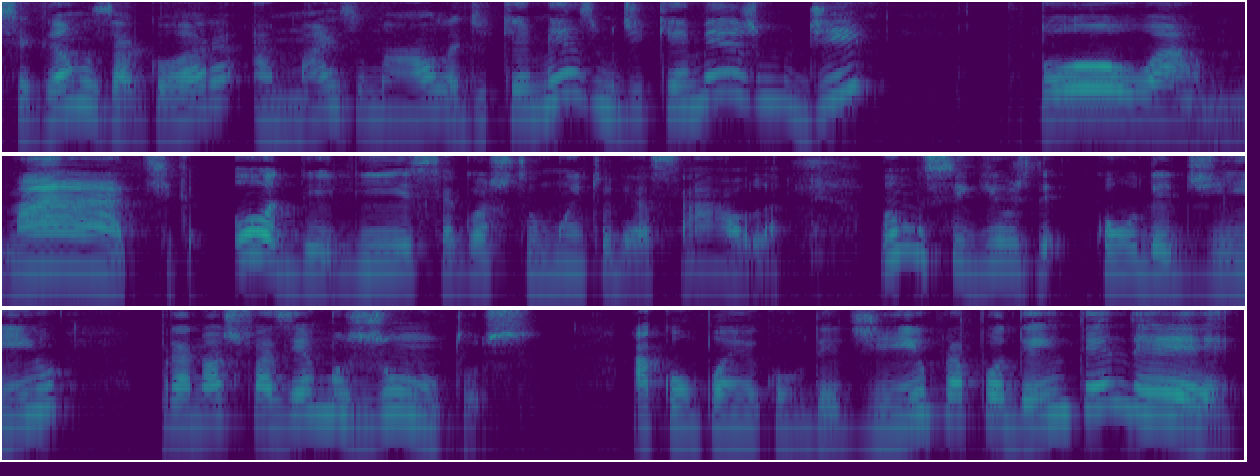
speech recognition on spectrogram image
Chegamos agora a mais uma aula de que mesmo? De que mesmo? De boa mática. Ô, oh, delícia! Gosto muito dessa aula. Vamos seguir com o dedinho para nós fazermos juntos. Acompanhe com o dedinho para poder entender.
